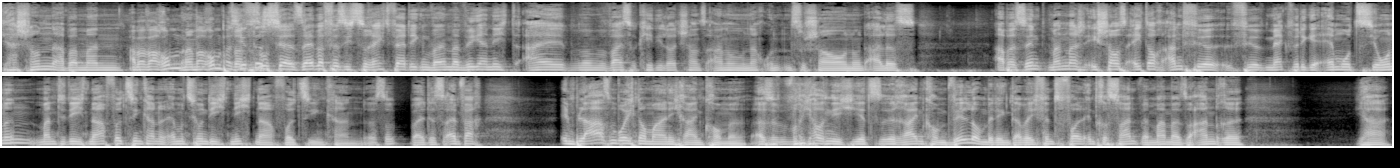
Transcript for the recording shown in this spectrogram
Ja, schon, aber man. Aber warum, Man warum passiert versucht das? ja selber für sich zu rechtfertigen, weil man will ja nicht, ey, man weiß, okay, die Leute schauen es an, um nach unten zu schauen und alles. Aber es sind manchmal, ich schaue es echt auch an für, für merkwürdige Emotionen, manche, die ich nachvollziehen kann und Emotionen, die ich nicht nachvollziehen kann. Weißt du? Weil das ist einfach in Blasen, wo ich normal nicht reinkomme. Also wo ich auch nicht jetzt reinkommen will unbedingt, aber ich finde es voll interessant, wenn manchmal so andere, ja,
